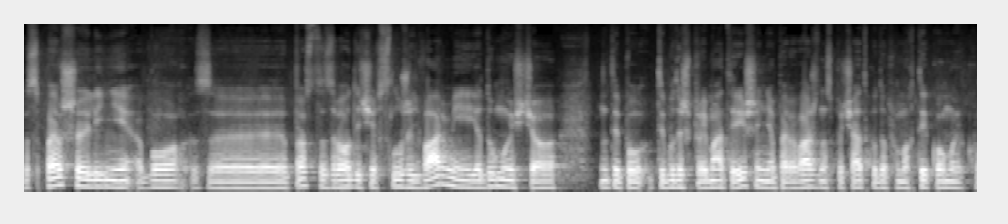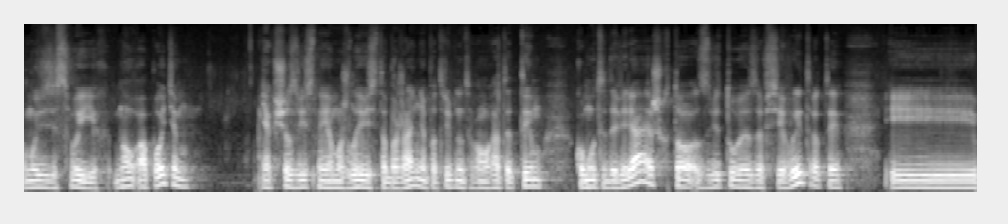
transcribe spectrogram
з першої лінії, або з просто з родичів служить в армії. Я думаю, що ну, типу, ти будеш приймати рішення переважно спочатку допомогти кому, комусь зі своїх. Ну а потім, якщо, звісно, є можливість та бажання, потрібно допомагати тим, кому ти довіряєш, хто звітує за всі витрати, і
